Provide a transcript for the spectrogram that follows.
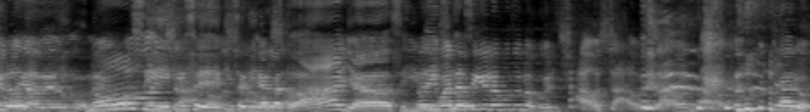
sí no, voy a hacer- no, sí, chao, quise, quise chao, tirar la chao. toalla, sí. Pero igual le sigue la puta loco, el chao, chao, chao, no. claro.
